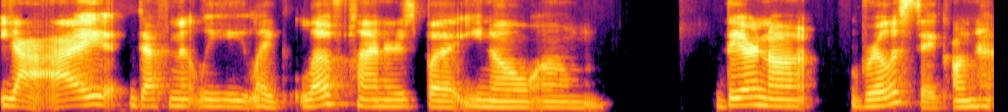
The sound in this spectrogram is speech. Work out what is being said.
Yeah, I definitely like love planners, but you know, um they are not realistic on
